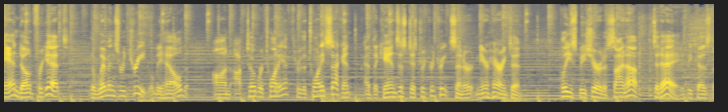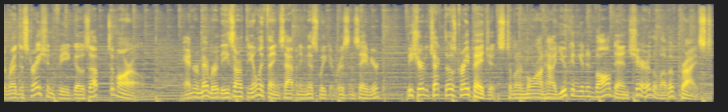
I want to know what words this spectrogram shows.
And don't forget, the Women's Retreat will be held on October 20th through the 22nd at the Kansas District Retreat Center near Herington. Please be sure to sign up today because the registration fee goes up tomorrow. And remember, these aren't the only things happening this week at Risen Savior. Be sure to check those gray pages to learn more on how you can get involved and share the love of Christ.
